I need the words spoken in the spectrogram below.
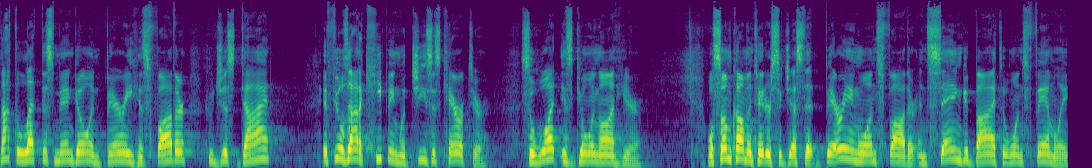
not to let this man go and bury his father who just died. It feels out of keeping with Jesus' character. So, what is going on here? Well, some commentators suggest that burying one's father and saying goodbye to one's family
